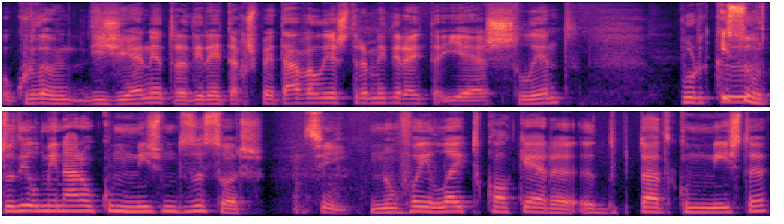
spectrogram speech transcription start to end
o cordão de higiene entre a direita respeitável e a extrema-direita. E é excelente porque. E sobretudo eliminaram o comunismo dos Açores. Sim. Não foi eleito qualquer eh, deputado comunista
